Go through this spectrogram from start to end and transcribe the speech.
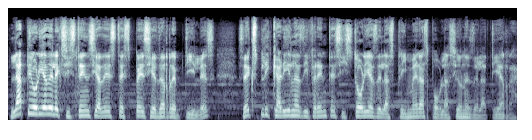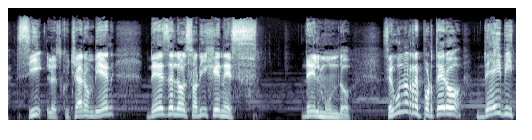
La teoría de la existencia de esta especie de reptiles se explicaría en las diferentes historias de las primeras poblaciones de la Tierra. Sí, lo escucharon bien, desde los orígenes del mundo. Según el reportero David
